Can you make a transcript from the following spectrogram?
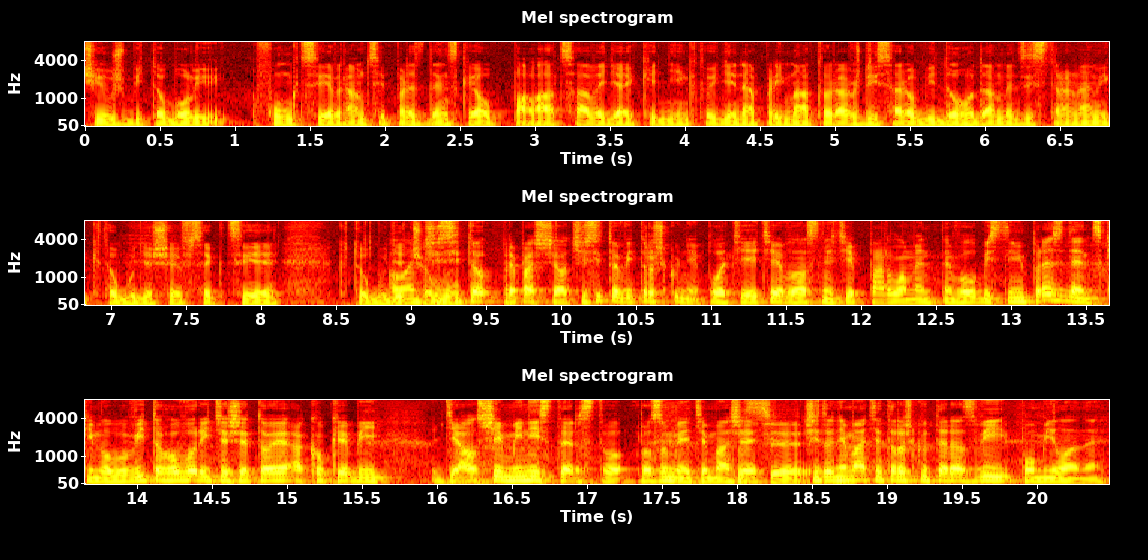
či už by to boli funkcie v rámci prezidentského paláca, veď aj keď niekto ide na primátora, vždy sa robí dohoda medzi stranami, kto bude šéf sekcie, kto bude ale čomu. Či si to, prepáčte, ale či si to vy trošku nepletiete vlastne tie parlamentné voľby s tými prezidentskými, lebo vy to hovoríte, že to je ako keby ďalšie ministerstvo. Rozumiete ma, že ste... či to nemáte trošku teraz vy pomílené?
